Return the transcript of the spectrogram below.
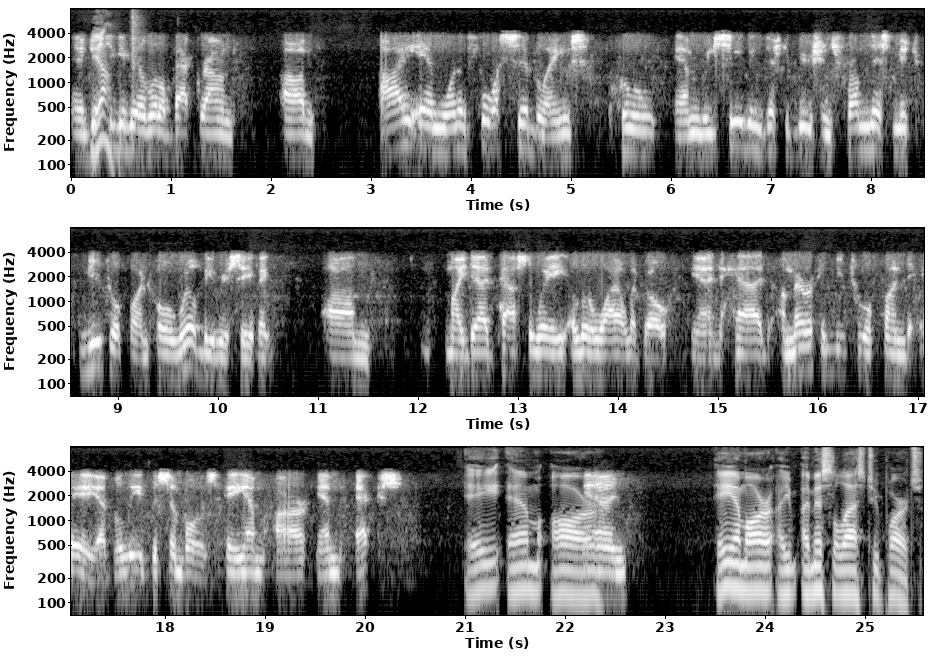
And just Yeah. to give you a little background, um, I am one of four siblings who am receiving distributions from this mutual fund, or will be receiving. Um, my dad passed away a little while ago and had American Mutual Fund A. I believe the symbol is AMRMX. AMR. And AMR, I, I missed the last two parts.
